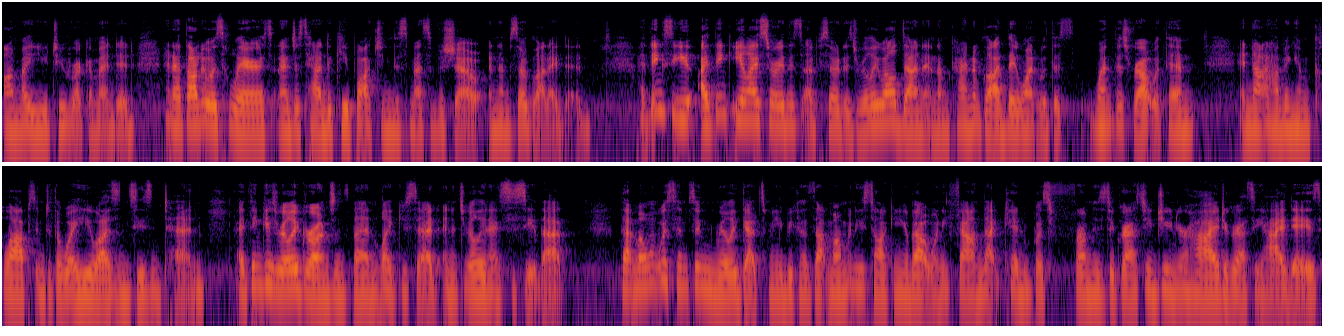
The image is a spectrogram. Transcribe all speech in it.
on my YouTube recommended, and I thought it was hilarious and I just had to keep watching this mess of a show, and I'm so glad I did. I think I think Eli's story in this episode is really well done, and I'm kind of glad they went with this went this route with him, and not having him collapse into the way he was in season ten. I think he's really grown since then, like you said, and it's really nice to see that. That moment with Simpson really gets me because that moment he's talking about when he found that kid was from his Degrassi Junior High, Degrassi High days,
